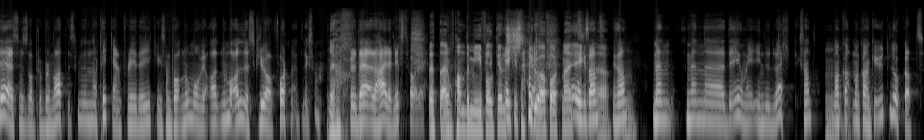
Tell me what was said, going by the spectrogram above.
det jeg syns var problematisk med den artikkelen, fordi det gikk liksom på nå må, vi, nå må alle skru av Fortnite, liksom. Ja. For det, det her er livsfarlig. Dette er en pandemi, folkens. Ikke sant? Skru av Fortnite. Ikke sant? Ja. Ikke sant? Mm. Men, men eh, det er jo mer individuelt. ikke sant? Mm. Man, kan, man kan ikke utelukke at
